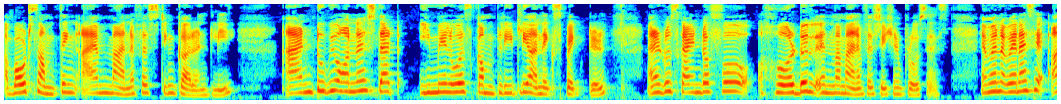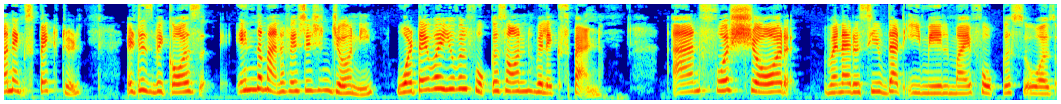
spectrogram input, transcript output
about something I am manifesting currently. And to be honest, that email was completely unexpected and it was kind of a hurdle in my manifestation process. And when, when I say unexpected, it is because in the manifestation journey, whatever you will focus on will expand. And for sure, when I received that email, my focus was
